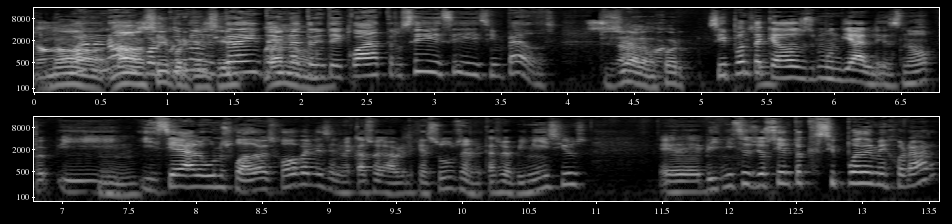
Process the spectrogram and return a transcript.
No, bueno, no, no porque sí, porque uno de 30 y uno de 34, sí, sí, sin pedos. Sí, sí, a lo mejor. Sí, ponte que dos mundiales, ¿no? Y, y sí hay algunos jugadores jóvenes, en el caso de Gabriel Jesús, en el caso de Vinicius. Eh, Vinicius yo siento que sí puede mejorar.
